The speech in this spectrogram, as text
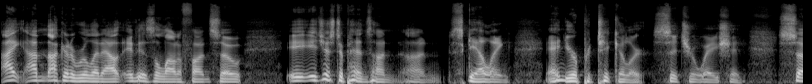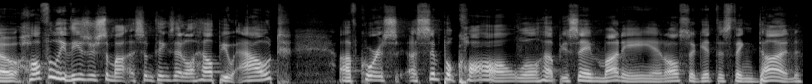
I, I'm not going to rule it out. It is a lot of fun. So it, it, just depends on, on scaling and your particular situation. So hopefully these are some, uh, some things that'll help you out. Of course, a simple call will help you save money and also get this thing done.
